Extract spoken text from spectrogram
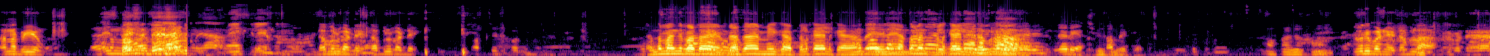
సన్న బియ్యం. డబ్బులు పడ్డాయి డబ్బులు పడ్డాయి ఎంతమంది పడ్డాయి పెద్ద మీకు పిల్లకాయలకి ఎన్ని- ఎంతమంది పిల్లకాయలకి డబ్బులు పడ్డాయి ఎవరు పడ్డాయి డబ్బులా ఎవరు పడ్డాయా?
